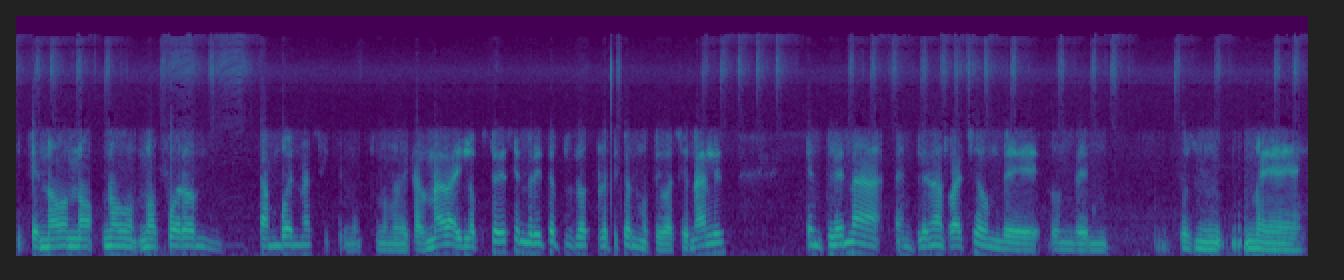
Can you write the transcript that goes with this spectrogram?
y que no no no no fueron tan buenas y que no, me dejaron nada. Y lo que estoy haciendo ahorita pues las pláticas motivacionales en plena en plena racha donde donde pues me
